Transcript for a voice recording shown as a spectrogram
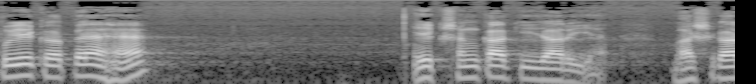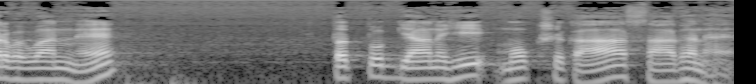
तो ये कहते हैं, एक शंका की जा रही है। भाष्यकार भगवान ने तत्व ज्ञान ही मोक्ष का साधन है।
